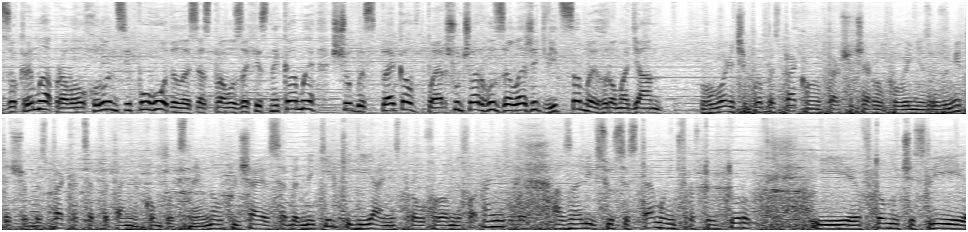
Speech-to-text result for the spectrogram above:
Зокрема, правоохоронці погодилися з правозахисниками, що безпека в першу чергу залежить від самих громадян. Говорячи про безпеку, ми в першу чергу повинні зрозуміти, що безпека це питання комплексне. Воно включає в себе не тільки діяльність правоохоронних органів, а взагалі всю систему, інфраструктуру, і в тому числі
